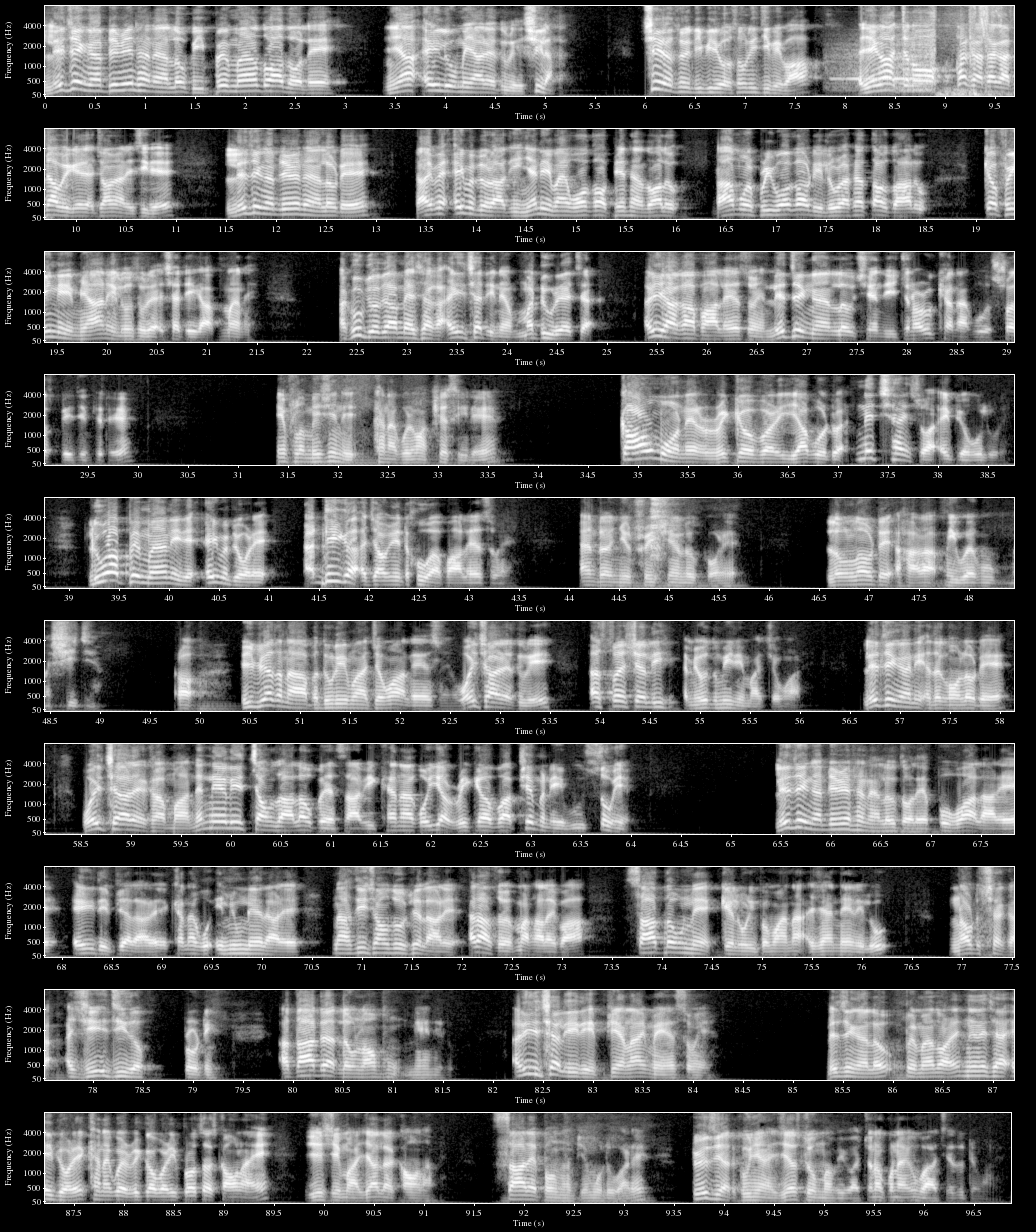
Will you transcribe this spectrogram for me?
လေ့ကျင့်ခန်းပြင်းပြင်းထန်ထန်လုပ်ပြီးပင်ပန်းသွားတော့လဲညအိတ်လို့မရတဲ့သူတွေရှိလားရှိရဆိုရင်ဒီဗီဒီယိုအဆုံးထိကြည့်ပေးပါအရင်ကကျွန်တော်ထက်ခါထက်ခါမျှဝေခဲ့တဲ့အကြောင်းအရာတွေရှိတယ်လေ့ကျင့်ခန်းပြင်းပြင်းထန်ထန်လုပ်တယ်ဒါပေမဲ့အိတ်မပြောတာဒီညနေပိုင်း workout ပြင်းထန်သွားလို့ဒါမှမဟုတ် pre workout တွေလိုတာထက်တောက်သွားလို့ caffeine တွေများနေလို့ဆိုတဲ့အချက်တွေကမှန်တယ်အခုပြောပြမယ့်အချက်ကအဲ့ဒီအချက်တွေနဲ့မတူတဲ့အချက် အဲ့ဒီဟာကဘာလဲဆိုရင်လေ့ကျင့်ခန်းလုပ်ခြင်းဒီကျွန်တော်တို့ခန္ဓာကိုယ် stress ပေးခြင်းဖြစ်တယ် inflammation တွေခန္ဓာကိုယ်ထဲမှာဖြစ်စေတယ်ကောင်းမွန်တဲ့ recovery ရဖို့အတွက်နှစ်ချိုက်စွာအိပ်ပျော်ဖို့လိုတယ်လူကပင်ပန်းနေတဲ့အိပ်မပျော်တဲ့အဓိကအကြောင်းရင်းတစ်ခုကဘာလဲဆိုရင် under nutrition လို့ခေါ်တဲ့လုံလောက်တဲ့အာဟာရမျှဝဲမှုမရှိခြင်းအဲ့တော့ဒီပြဿနာဘယ်သူတွေမှာကြုံရလဲဆိုရင်ဝိတ်ချတဲ့သူတွေ especially အမျိုးသမီးတွေမှာကြုံရတယ်လေ့ကျင့်ခန်းတွေအတကောင်လုပ်တယ်ဝိတ်ချတဲ့အခါမှာနည်းနည်းလေးကြောင်စာလောက်ပဲစားပြီးခန္ဓာကိုယ်ကြီးက recover ဖြစ်မနေဘူးဆိုရင်လေ့ကျင့်ခန်းပြင်းပြင်းထန်ထန်လုပ်တော့လဲပိုဝလာတယ်အိတ်တွေပြတ်လာတယ်ခန္ဓာကိုယ် immune နဲလာတယ်နှာစီးချောင်းဆိုးဖြစ်လာတယ်အဲ့ဒါဆိုရင်မှတ်ထားလိုက်ပါစားသုံးတဲ့ကယ်လိုရီပမာဏအရန်နည်းနေလို့နောက်တစ်ချက်ကအရေးအကြီးဆုံး protein အသားဓာတ်လုံလောက်မှုနည်းနေလို့ အဲ့ဒီအချက်လေးတွေပြင်လိုက်မယ်ဆိုရင်လေ့ကျင့်ခန်းလုပ်ပင်ပန်းသွားတယ်နည်းနည်းချအိပ်ပျော်တယ်ခန္ဓာကိုယ် recovery process ကောင်းလာရင်ရေရှည်မှာရလဒ်ကောင်းလာမယ်စားတဲ့ပုံစံပြင်ဖို့လိုပါတယ်တွေးစရာတစ်ခုညာ yes လို့မှတ်ပေးပါကျွန်တော်ကိုနိုင်ဥပါကျေးဇူးတင်ပါတယ်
